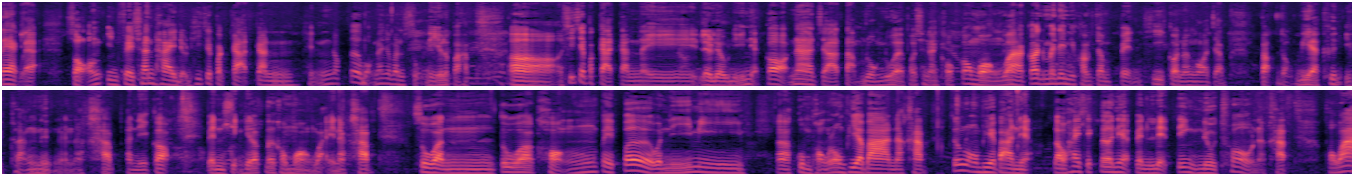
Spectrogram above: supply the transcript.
แรก ๆ แล้วสอง inflation ไทย เดี๋ยวที่จะประกาศกันเห็นดร. บอกน่าจะวันศุกร์นี้หรือเปล่าครับที่จะประกาศกันในเร็ว ๆ นี้เนี่ยก็น่าจะต่ำลงด้วย เพราะฉะนั้นเขาก็มองว่าก็ไม่ได้มีความจำเป็นที่กนง.จะปรับดอกเบี้ยขึ้นอีกครั้งหนึ่งนะครับ อันนี้ก็เป็นสิ่งที่ดร. เขามองไว้นะครับ ส่วนตัวของ paper วันนี้มีกลุ่มของโรงพยาบาลนะครับ ซึ่งโรงพยาบาลเนี่ยเราให้ sector เนี่ยเป็น rating neutral นะครับ เพราะว่า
